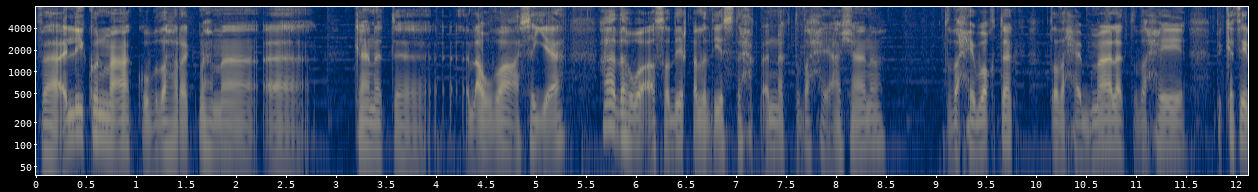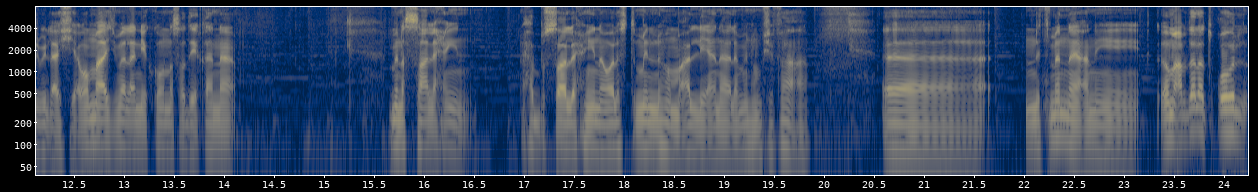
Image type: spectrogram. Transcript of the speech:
فاللي يكون معك وبظهرك مهما آه كانت آه الأوضاع سيئة هذا هو الصديق الذي يستحق أنك تضحي عشانه تضحي بوقتك تضحي بمالك تضحي بكثير من الأشياء. وما أجمل أن يكون صديقنا من الصالحين. أحب الصالحين ولست منهم علي أنال منهم شفاعة. أه نتمنى يعني أم عبد الله تقول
